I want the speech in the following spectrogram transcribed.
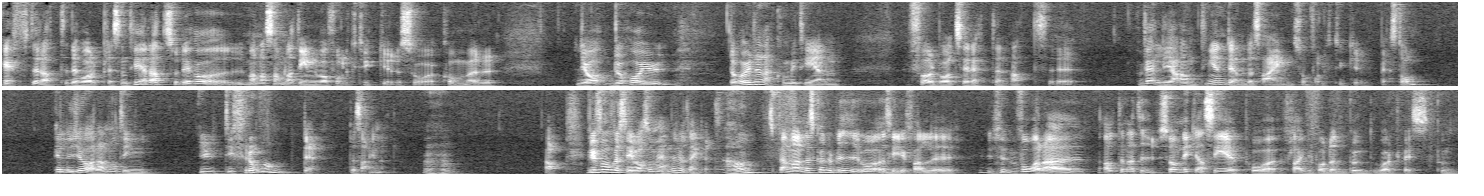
efter att det har presenterats och det har, man har samlat in vad folk tycker så kommer... Ja, då har ju, då har ju den här kommittén förbehållit sig rätten att eh, välja antingen den design som folk tycker bäst om eller göra någonting utifrån den designen. Mhm. Ja, vi får väl se vad som händer helt enkelt. Ja. Spännande ska det bli och se ifall eh, våra alternativ som ni kan se på flaggpodden.wordpress.com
